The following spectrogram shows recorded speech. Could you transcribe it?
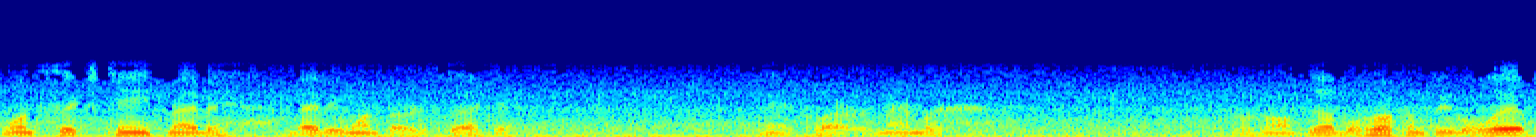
1 16th maybe, maybe 1 32nd. Can't quite remember. We're going to double hook them through the lips.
